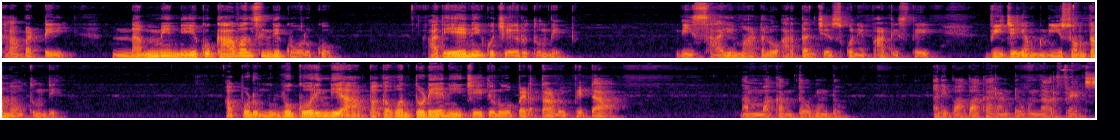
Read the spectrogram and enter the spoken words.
కాబట్టి నమ్మి నీకు కావాల్సింది కోరుకో. అదే నీకు చేరుతుంది. నీ సాయి మాటలు అర్థం చేసుకొని పాటిస్తే విజయం నీ సొంతం అవుతుంది అప్పుడు నువ్వు కోరింది ఆ భగవంతుడే నీ చేతిలో పెడతాడు బిడ్డ. నమ్మకంతో ఉండు అని బాబాగారు అంటూ ఉన్నారు ఫ్రెండ్స్.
